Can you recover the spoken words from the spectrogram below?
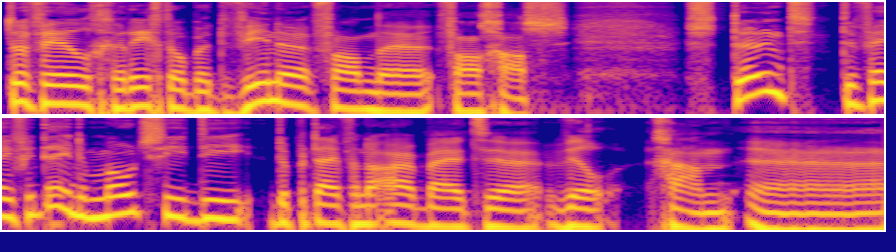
te veel gericht op het winnen van, eh, van gas. Steunt de VVD de motie die de Partij van de Arbeid eh, wil gaan eh,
